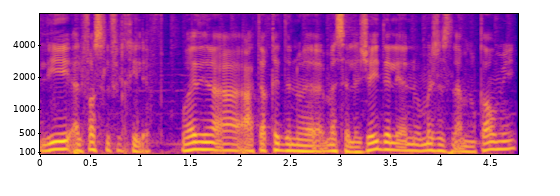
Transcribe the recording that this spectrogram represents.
للفصل في الخلاف. وهذه أعتقد أنه مسألة جيدة لأنه مجلس الأمن القومي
